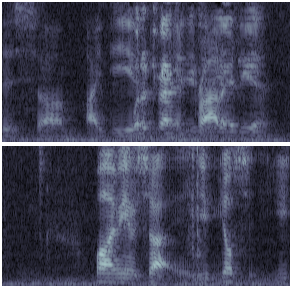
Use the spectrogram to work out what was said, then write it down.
this um, idea. What attracted you to the idea? Well, I mean, it was, uh, you, you'll, you,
